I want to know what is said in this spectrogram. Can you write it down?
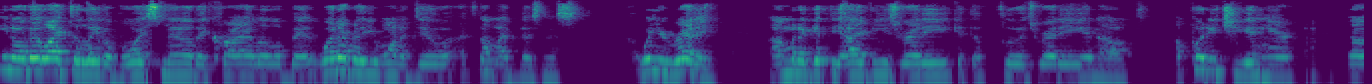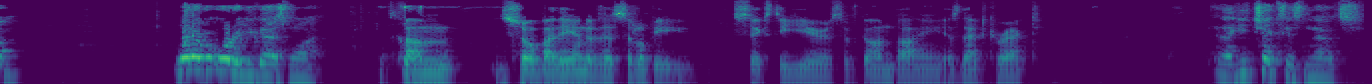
you know, they like to leave a voicemail. They cry a little bit. Whatever you want to do, it's not my business. When you're ready, I'm going to get the IVs ready, get the fluids ready, and I'll I'll put each of you in here. Um, whatever order you guys want. Cool. Um, so by the end of this, it'll be 60 years have gone by. Is that correct? Uh, he checks his notes.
